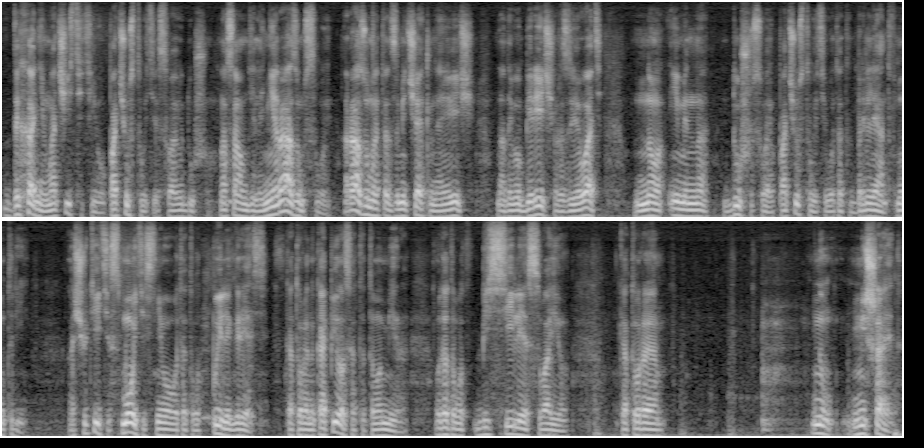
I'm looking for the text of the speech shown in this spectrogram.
дыханием очистите его, почувствуйте свою душу. На самом деле не разум свой. Разум это замечательная вещь, надо его беречь, развивать. Но именно душу свою почувствуйте, вот этот бриллиант внутри. Ощутите, смойте с него вот эту вот пыль и грязь, которая накопилась от этого мира. Вот это вот бессилие свое, которое ну, мешает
